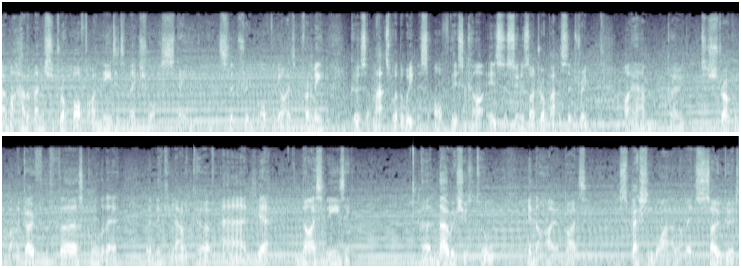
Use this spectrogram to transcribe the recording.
Um, I haven't managed to drop off. I needed to make sure I stayed in the slipstream of the guys in front of me because that's where the weakness of this car is. As soon as I drop out the slipstream, I am going to struggle. But I go for the first corner there, the Niki Lauda curve, and yeah, nice and easy. Uh, no issues at all in the Hyundai. It's especially why I love it. It's so good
